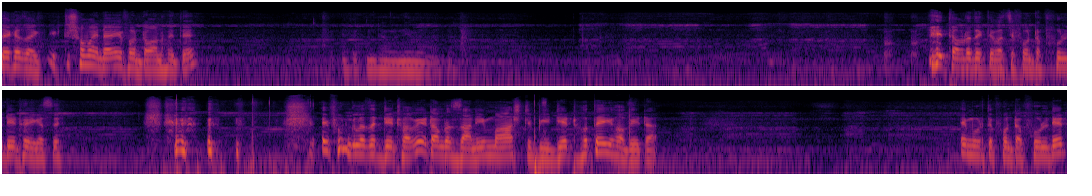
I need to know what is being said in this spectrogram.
দেখা যাক একটু সময় নেয় ফোনটা অন হইতে। এই তো আমরা দেখতে পাচ্ছি ফোনটা ফুল ডেট হয়ে গেছে। এই ফোনগুলো যে ডেট হবে এটা আমরা জানি মাস্ট বি ডেট হতেই হবে এটা। এই মুহূর্তে ফোনটা ফুল ডেট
